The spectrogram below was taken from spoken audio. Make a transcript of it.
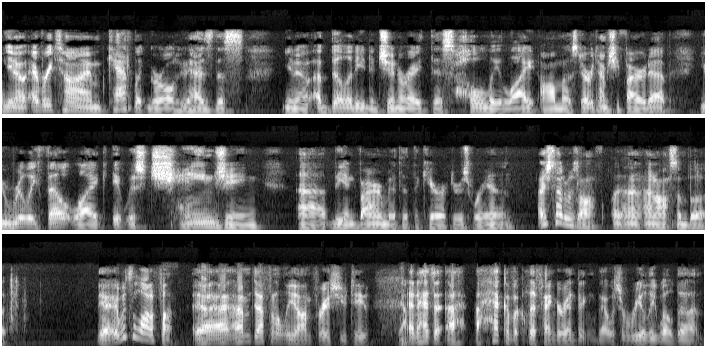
you know, every time Catholic girl who has this, you know, ability to generate this holy light almost, every time she fired up, you really felt like it was changing uh, the environment that the characters were in. I just thought it was off, an, an awesome book. Yeah, it was a lot of fun. I, I'm definitely on for issue two, Yeah. and it has a, a, a heck of a cliffhanger ending that was really well done.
